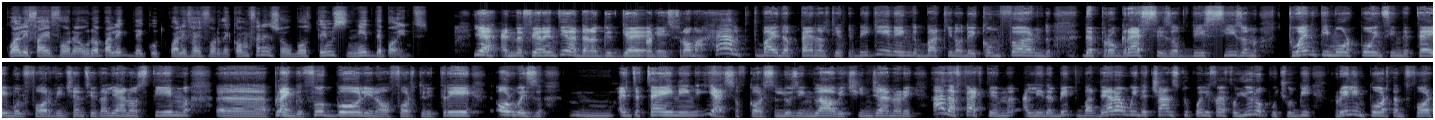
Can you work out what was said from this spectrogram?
qualify for Europa League. They could qualify for the conference. So both teams need the points. Yeah, and the Fiorentina done a good game against Roma, helped by the penalty at the beginning, but you know they confirmed the progresses of this season. 20 more points in the table for Vincenzo Italiano's team, uh, playing good football, you know, 4-3, always um, entertaining. Yes, of course, losing Vlahovic in January had affected him a little bit, but they are with a chance to qualify for Europe, which will be really important for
